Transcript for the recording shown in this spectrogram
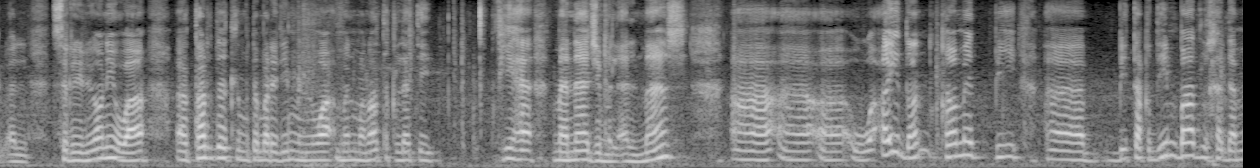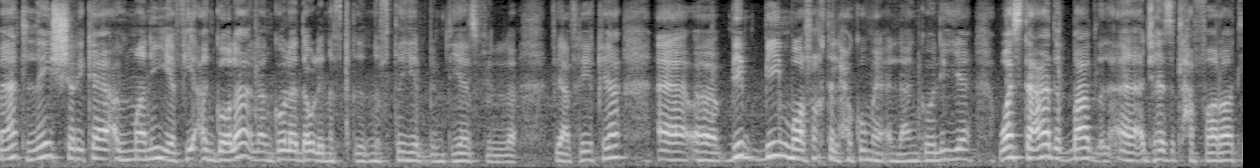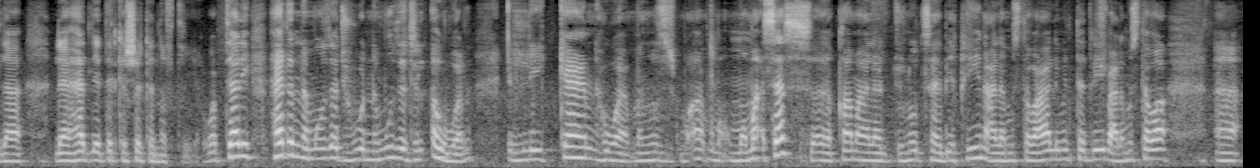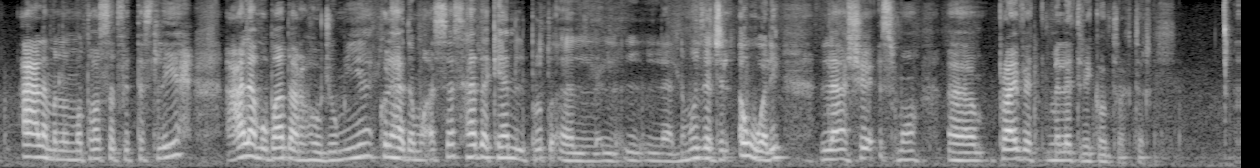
السريليوني وطردت المتمردين من من مناطق التي فيها مناجم الألماس. آه آه آه وأيضا قامت بتقديم بعض الخدمات للشركة الألمانية في أنغولا. الأنغولا دولة نفط نفطية بامتياز في في أفريقيا. بموافقة الحكومة الأنغولية واستعادت بعض أجهزة الحفارات لتلك الشركة النفطية. وبالتالي هذا النموذج هو النموذج الأول اللي كان هو نموذج مؤسس قام على جنود سابقين على مستوى عالي من التدريب على مستوى آه، أعلى من المتوسط في التسليح على مبادرة هجومية. كل هذا مؤسس. هذا كان البروتو... ال- ال- ال- النموذج الأولي لشيء اسمه private military contractor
